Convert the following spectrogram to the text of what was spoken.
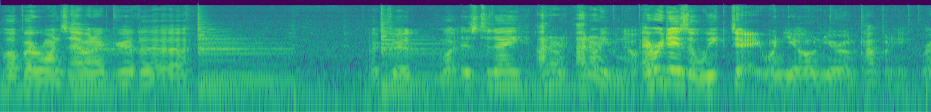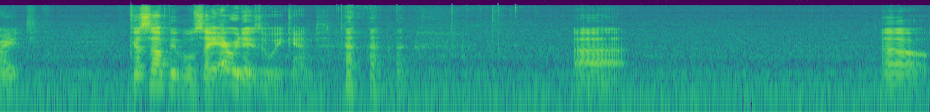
Hope everyone's having a good a good what is today? I don't I don't even know. Every day's a weekday when you own your own company, right? Because some people say every day's a weekend. uh, oh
